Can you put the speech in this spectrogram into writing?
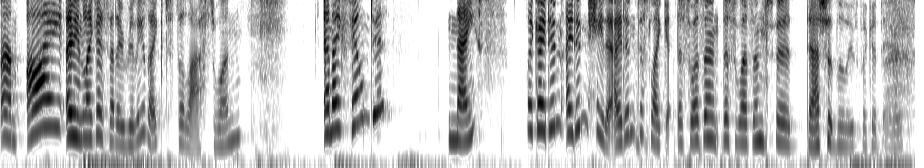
Um, I I mean, like I said, I really liked the last one, and I found it nice. Like I didn't I didn't hate it. I didn't dislike it. This wasn't this wasn't a Dash and Lily's Book of Dares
